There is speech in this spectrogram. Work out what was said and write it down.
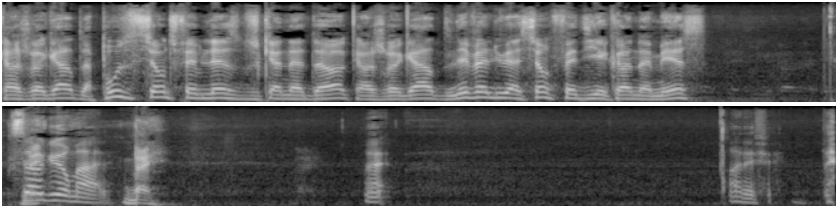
quand je regarde la position de faiblesse du Canada, quand je regarde l'évaluation que fait The Economist, ça augure mal. Ben. En effet.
